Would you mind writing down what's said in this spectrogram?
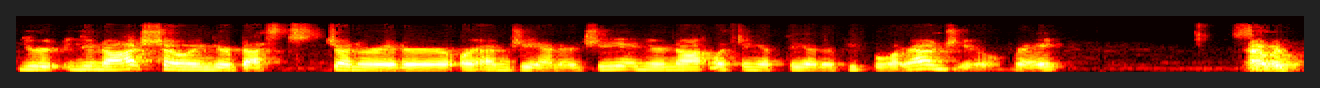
you're you're not showing your best generator or mg energy and you're not lifting up the other people around you right? So, that was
